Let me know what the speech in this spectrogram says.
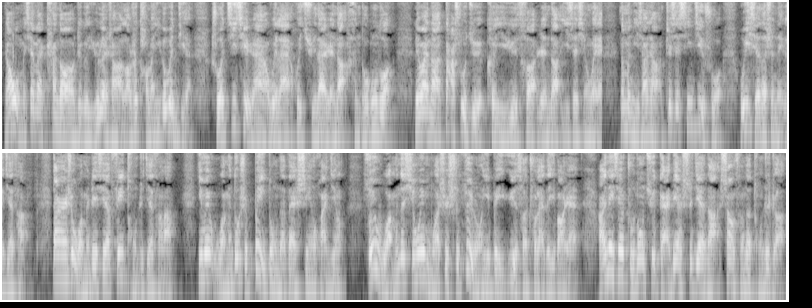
然后我们现在看到这个舆论上啊老是讨论一个问题，说机器人啊未来会取代人的很多工作。另外呢，大数据可以预测人的一些行为。那么你想想，这些新技术威胁的是哪个阶层？当然是我们这些非统治阶层了，因为我们都是被动的在适应环境，所以我们的行为模式是最容易被预测出来的一帮人。而那些主动去改变世界的上层的统治者，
